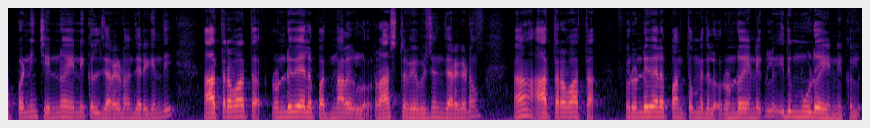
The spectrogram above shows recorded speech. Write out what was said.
అప్పటి నుంచి ఎన్నో ఎన్నికలు జరగడం జరిగింది. ఆ తర్వాత రెండు వేల పద్నాలుగులో రాష్ట్ర విభజన జరగడం ఆ తర్వాత రెండు వేల పంతొమ్మిదిలో రెండో ఎన్నికలు ఇది మూడో ఎన్నికలు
